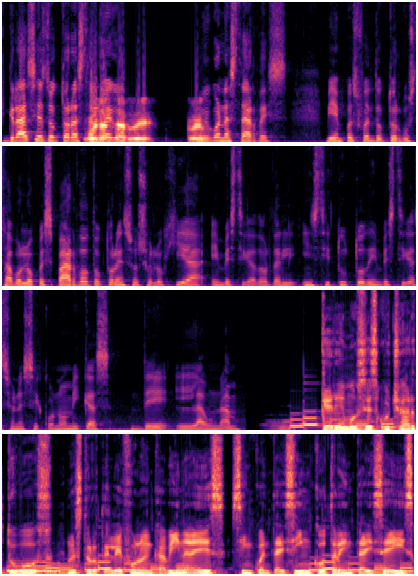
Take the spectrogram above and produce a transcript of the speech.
Gracias, doctor. Hasta buenas luego. Tardes. Muy buenas tardes. Bien, pues fue el doctor Gustavo López Pardo, doctor en sociología e investigador del Instituto de Investigaciones Económicas de la UNAM. Queremos escuchar tu voz. Nuestro teléfono en cabina es 55 36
